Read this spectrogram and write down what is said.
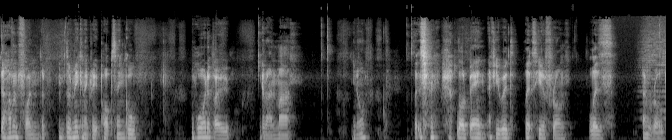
they're having fun. They're they're making a great pop single. What about Grandma? You know, let's Lord Ben, if you would, let's hear from Liz and Rob.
